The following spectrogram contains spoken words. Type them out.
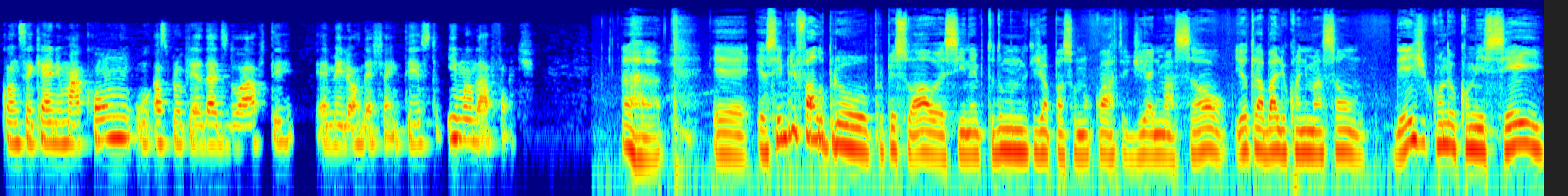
quando você quer animar com as propriedades do After, é melhor deixar em texto e mandar a fonte. Aham. É, eu sempre falo pro, pro pessoal, assim, né? Todo mundo que já passou no quarto de animação. Eu trabalho com animação desde quando eu comecei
